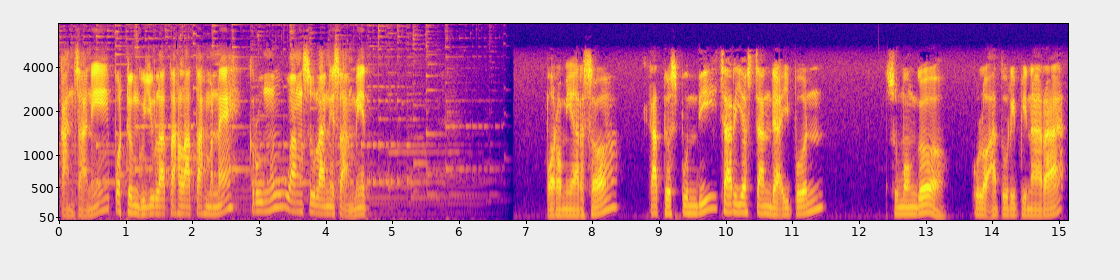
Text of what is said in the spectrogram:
Kancane padha guyu latah-latah meneh krungu wangsulane samit. Para miyarsa, kados pundi cariyos candhaipun? Sumangga kula aturi pinara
